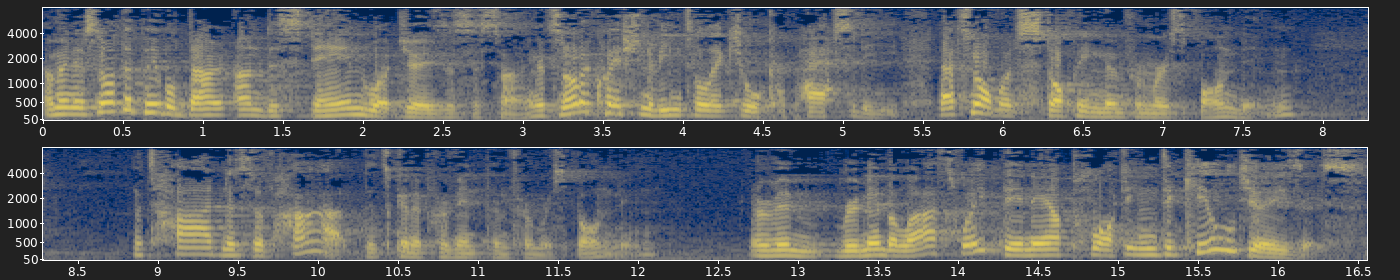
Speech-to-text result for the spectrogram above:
I mean, it's not that people don't understand what Jesus is saying. It's not a question of intellectual capacity. That's not what's stopping them from responding. It's hardness of heart that's going to prevent them from responding. Remember, remember last week, they're now plotting to kill Jesus.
